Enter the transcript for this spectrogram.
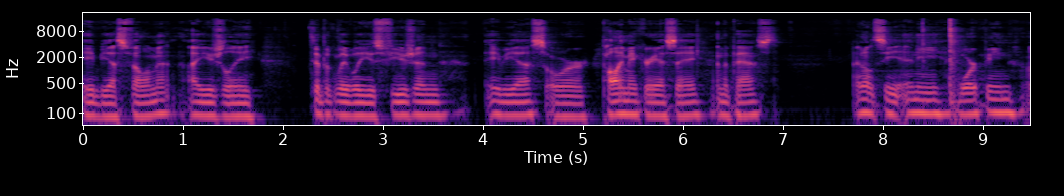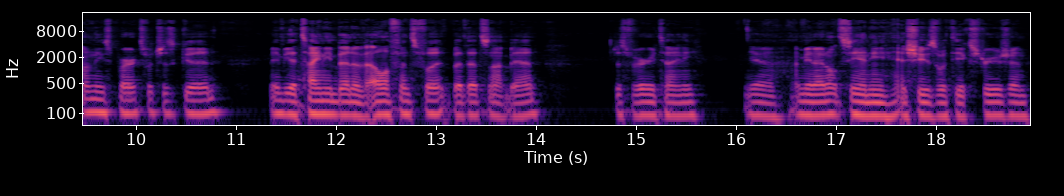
ABS filament. I usually typically will use Fusion ABS or Polymaker ASA in the past. I don't see any warping on these parts, which is good. Maybe a tiny bit of elephant's foot, but that's not bad. Just very tiny. Yeah, I mean, I don't see any issues with the extrusion.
